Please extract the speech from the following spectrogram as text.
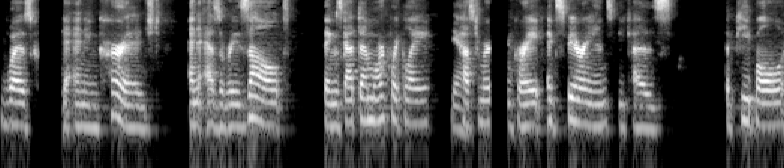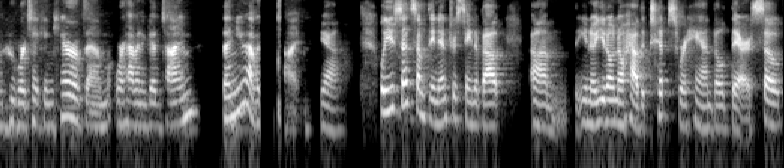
was created and encouraged. And as a result things got done more quickly. Yeah. Customers had a great experience because the people who were taking care of them were having a good time. Then you have a good time. Yeah. Well, you said something interesting about, um, you know, you don't know how the tips were handled there. So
